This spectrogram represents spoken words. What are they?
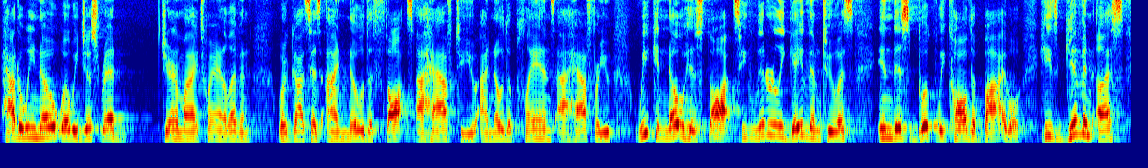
How do we know? Well, we just read Jeremiah 29 11, where God says, I know the thoughts I have to you, I know the plans I have for you. We can know his thoughts. He literally gave them to us in this book we call the Bible. He's given us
